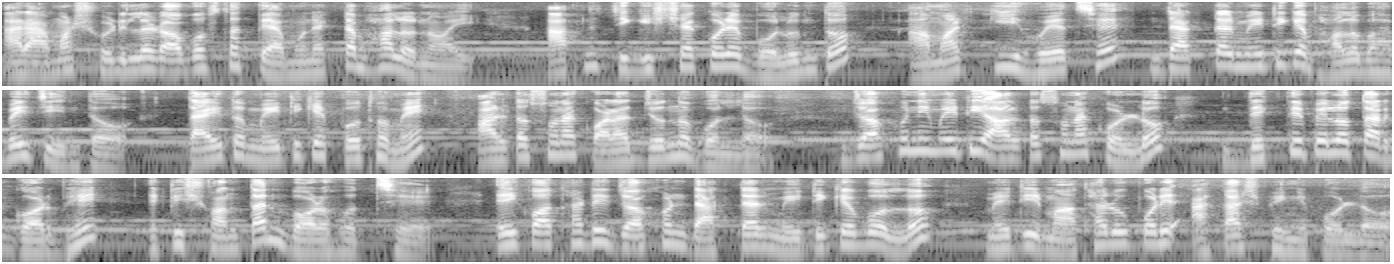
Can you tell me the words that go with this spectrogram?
আর আমার শরীরের অবস্থা তেমন একটা ভালো নয়। আপনি চিকিৎসা করে বলুন তো, আমার কি হয়েছে? ডাক্তার মেয়েটিকে ভালোভাবেই চিনত। তাই তো মেয়েটিকে প্রথমে আল্ট্রাসোনা করার জন্য বলল। যখনই মেয়েটি আল্ট্রাসোনা করল, দেখতে পেল তার গর্ভে একটি সন্তান বড় হচ্ছে। এই কথাটি যখন ডাক্তার মেয়েটিকে বলল, মেয়েটির মাথার উপরে আকাশ ভেঙে পড়ল।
